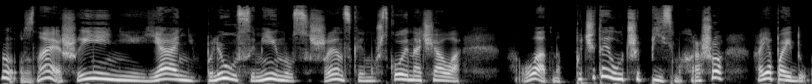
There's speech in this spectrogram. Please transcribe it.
Ну, знаешь, инь, янь, плюс и минус, женское и мужское начало — Ладно, почитай лучше письма, хорошо? А я пойду.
